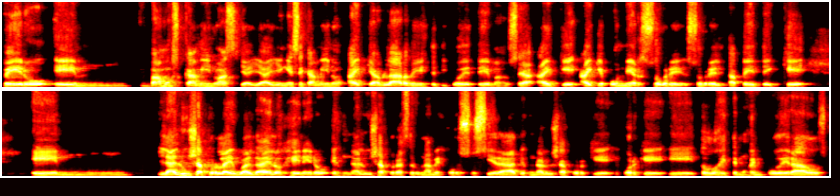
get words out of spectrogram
Pero em, vamos camino hacia allá y en ese camino hay que hablar de este tipo de temas, o sea, hay que, hay que poner sobre, sobre el tapete que em, la lucha por la igualdad de los géneros es una lucha por hacer una mejor sociedad, es una lucha porque, porque eh, todos estemos empoderados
